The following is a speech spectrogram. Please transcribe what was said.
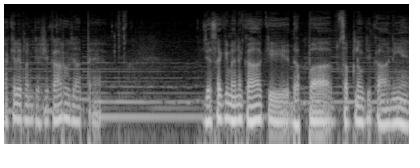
अकेलेपन के शिकार हो जाते हैं। जैसा कि मैंने कहा कि धप्पा सपनों की कहानी है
